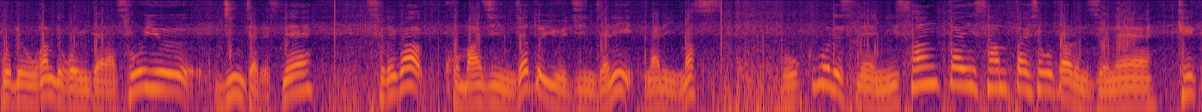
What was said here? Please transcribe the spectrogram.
ここで拝んでこいみたいなそういう神社ですね。それが駒神社という神社になります。僕もですね23回参拝したことあるんですよね。結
